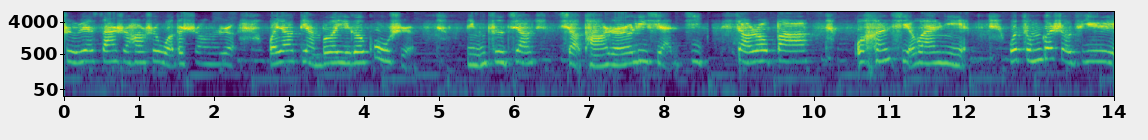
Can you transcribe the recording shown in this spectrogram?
十月三十号是我的生日，我要点播一个故事，名字叫《小糖人历险记》。小肉包，我很喜欢你，我总搁手机里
